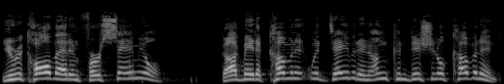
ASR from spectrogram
You recall that in 1 Samuel. God made a covenant with David, an unconditional covenant,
